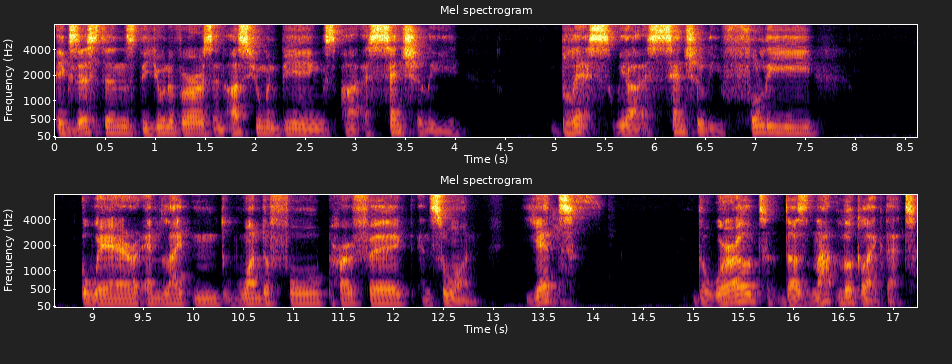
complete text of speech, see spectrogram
existence, the universe, and us human beings are essentially bliss. We are essentially fully aware, enlightened, wonderful, perfect, and so on. Yet yes. the world does not look like that.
